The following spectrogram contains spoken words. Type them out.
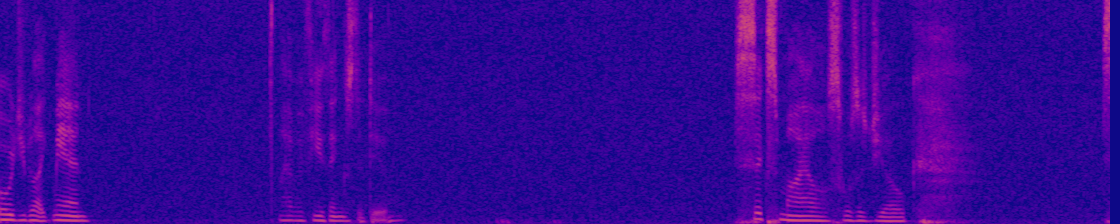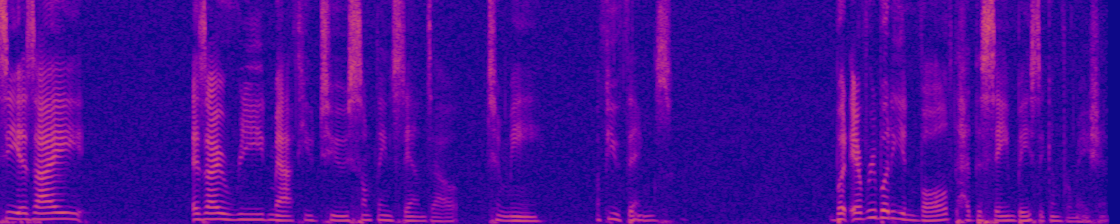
Or would you be like, man, I have a few things to do? Six miles was a joke. See, as I as I read Matthew 2, something stands out to me. A few things. But everybody involved had the same basic information.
